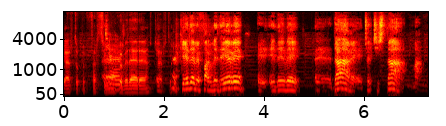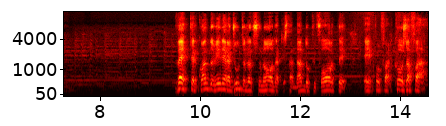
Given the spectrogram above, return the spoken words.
Certo, per farsi certo. comunque vedere. Certo. Perché deve far vedere e, e deve eh, dare, cioè ci sta, ma Vettel quando viene raggiunto dal Sunoda che sta andando più forte e può fare cosa fa?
